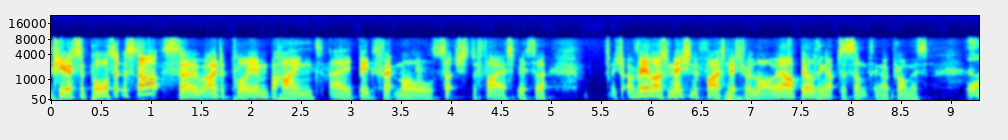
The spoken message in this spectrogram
pure support at the start. So I deploy him behind a big threat model such as the Fire Spitter, which I realise we mentioned the Fire Spitter a lot. We are building up to something, I promise. Yeah.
